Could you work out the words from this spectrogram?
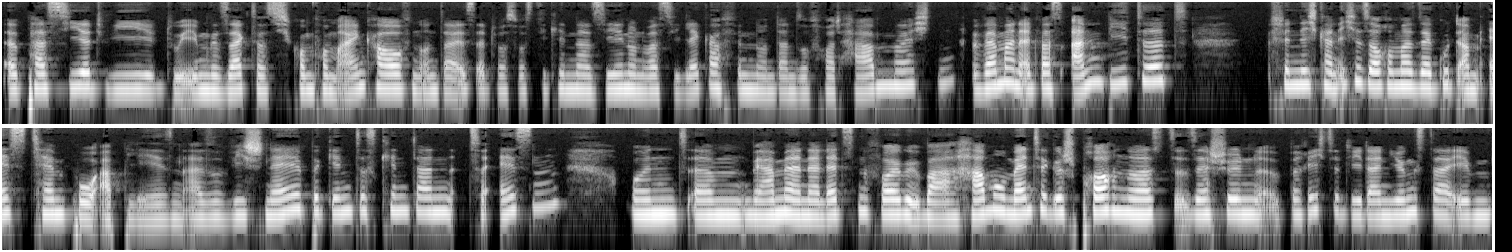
äh, passiert, wie du eben gesagt hast, ich komme vom Einkaufen und da ist etwas, was die Kinder sehen und was sie lecker finden und dann sofort haben möchten. Wenn man etwas anbietet, finde ich, kann ich es auch immer sehr gut am Esstempo ablesen. Also wie schnell beginnt das Kind dann zu essen Und ähm, wir haben ja in der letzten Folge über Aha-Momente gesprochen. Du hast sehr schön berichtet, wie dein Jüngster eben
